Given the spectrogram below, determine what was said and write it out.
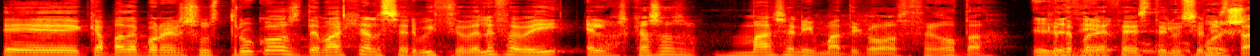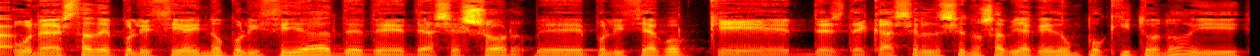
eh, capaz de poner sus trucos de magia al servicio del FBI en los casos más enigmáticos. CJ, ¿qué te parece este ilusionista? Pues una esta de policía y no policía, de, de, asesor eh, policíaco, que desde Castle se nos había caído un poquito, ¿no? Y,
